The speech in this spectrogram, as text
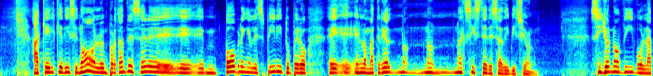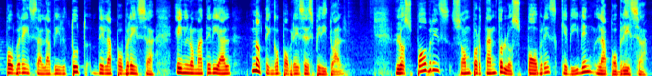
Aquel que dice, no, lo importante es ser eh, eh, pobre en el espíritu, pero en lo material, no, no, no existe esa división. Si yo no vivo la pobreza, la virtud de la pobreza en lo material, no tengo pobreza espiritual. Los pobres son, por tanto, los pobres que viven la pobreza.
